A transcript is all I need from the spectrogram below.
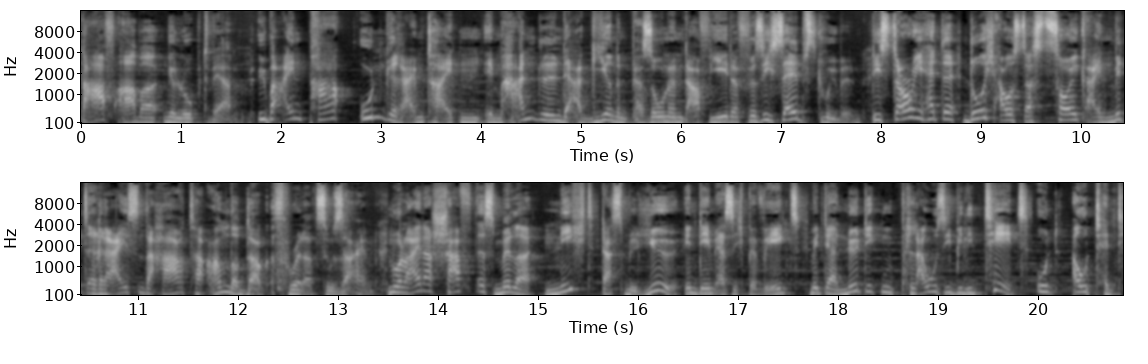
darf aber gelobt werden. Über ein paar Ungereimtheiten im Handeln der agierenden Personen darf jeder für sich selbst grübeln. Die Story hätte durchaus das Zeug, ein mitreißender, harter Underdog-Thriller zu sein. Nur leider schafft es Miller nicht, das Milieu, in dem er sich bewegt, mit der nötigen Plausibilität und Authentizität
